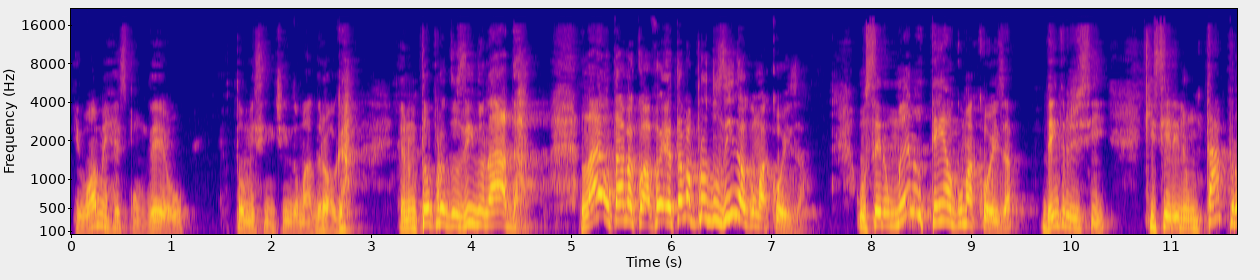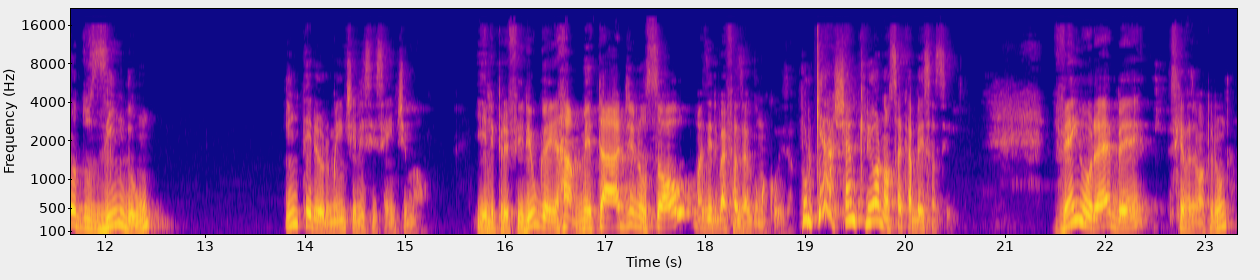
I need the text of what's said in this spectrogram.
E o homem respondeu estou me sentindo uma droga. Eu não estou produzindo nada. Lá eu estava eu estava produzindo alguma coisa. O ser humano tem alguma coisa dentro de si que se ele não está produzindo, interiormente ele se sente mal. E ele preferiu ganhar metade no sol, mas ele vai fazer alguma coisa. Por que Hashem criou a nossa cabeça assim? Vem o Rebbe... Você quer fazer uma pergunta?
